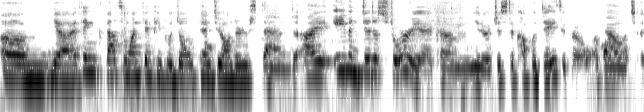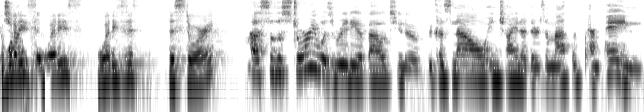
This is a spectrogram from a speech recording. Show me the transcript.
Um, yeah, I think that's one thing people don't tend to understand. I even did a story, um, you know, just a couple of days ago about What is what is what is this the story? Uh, so the story was really about, you know, because now in China there's a massive campaign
